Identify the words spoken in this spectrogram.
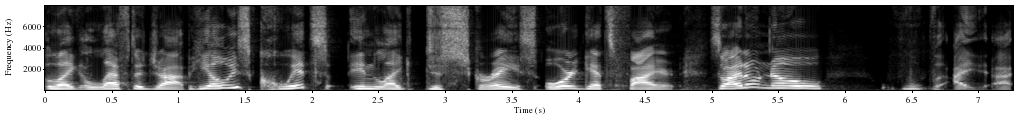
like left a job. He always quits in like disgrace or gets fired. So I don't know I, I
